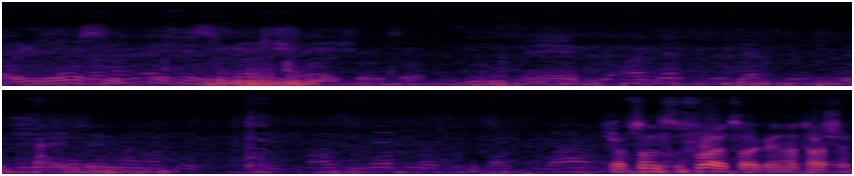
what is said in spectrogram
Aber die großen professionellen Streichhölzer. Nee. Scheiße. Ich habe sonst ein Feuerzeug in der Tasche.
